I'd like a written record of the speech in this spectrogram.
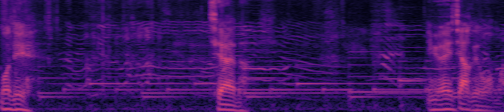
茉莉，亲爱的，你愿意嫁给我吗？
